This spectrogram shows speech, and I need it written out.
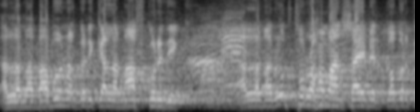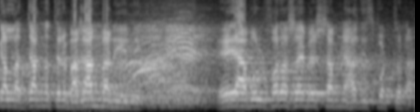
আল্লামা বাবু নগরীকে আল্লাহ মাফ করে দিক। আল্লামা রুৎফুর রহমান সাহেবের কবরকে আল্লাহ জান্নাতের বাগান বানিয়ে দিক। এই আবুল ফরা সাহেবের সামনে হাদিস পড়তো না।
